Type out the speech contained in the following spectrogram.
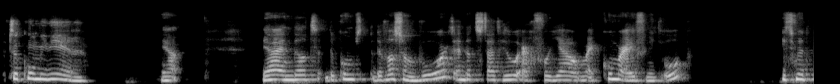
te combineren. Ja, en dat, er, komt, er was een woord en dat staat heel erg voor jou, maar ik kom er even niet op. Iets met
